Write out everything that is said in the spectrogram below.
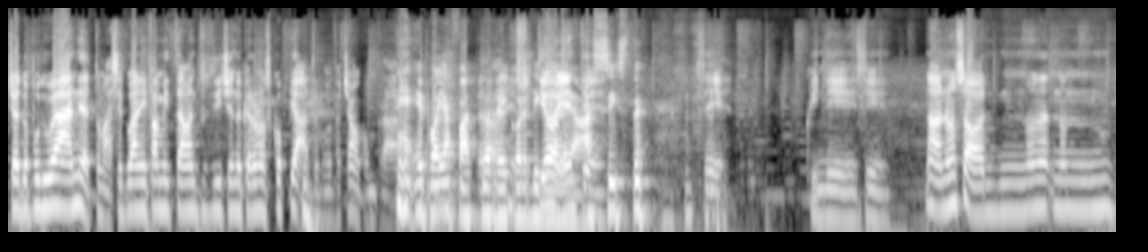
cioè dopo due anni ho detto ma se due anni fa mi stavano tutti dicendo che erano scoppiato, come facciamo a comprare? e poi ha fatto Però il record di gol assist Sì, quindi sì. No, non so, non, non-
